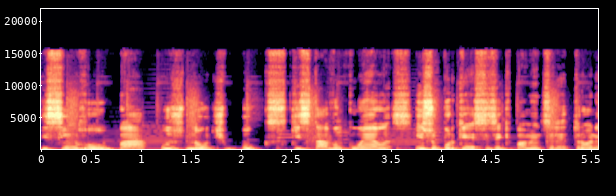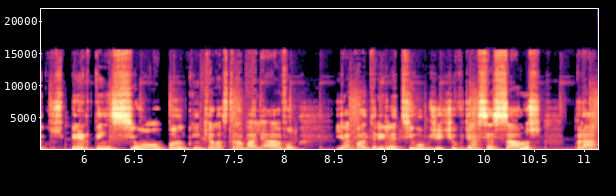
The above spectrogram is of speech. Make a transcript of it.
e sim roubar os notebooks que estavam com elas. Isso porque esses equipamentos eletrônicos pertenciam ao banco em que elas trabalhavam e a quadrilha tinha o objetivo de acessá-los para,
